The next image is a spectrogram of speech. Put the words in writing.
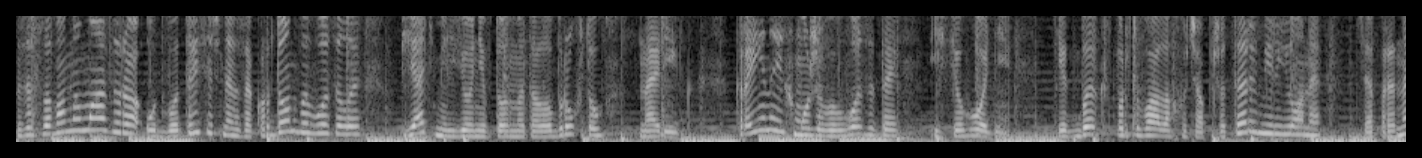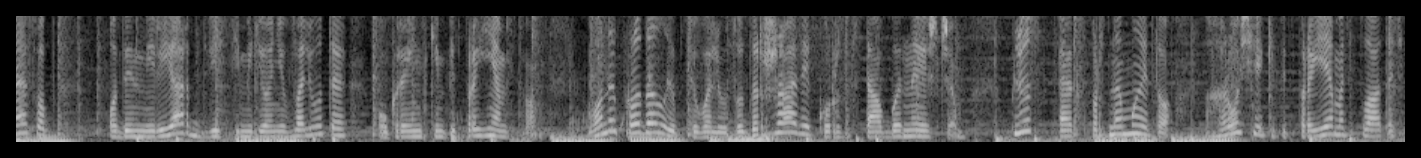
За словами Мазура, у 2000-х за кордон вивозили 5 мільйонів тонн металобрухту на рік. Країна їх може вивозити і сьогодні. Якби експортувала хоча б 4 мільйони, це принесло б 1 мільярд 200 мільйонів валюти українським підприємствам. Вони продали б цю валюту державі, курс став би нижчим. Плюс експортне мито гроші, які підприємець платить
